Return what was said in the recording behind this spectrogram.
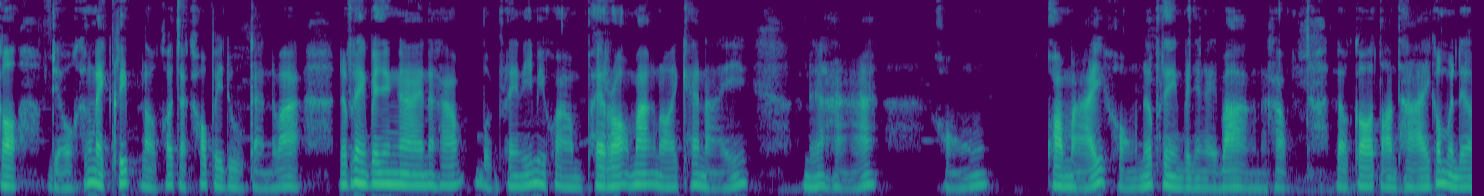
ก็เดี๋ยวข้างในคลิปเราก็จะเข้าไปดูกันว่าเนื้อเพลงเป็นยังไงนะครับ บทเพลงนี้มีความไพเราะมากน้อยแค่ไหน เนื้อหาของ ความหมายของเนื้อเพลงเป็นยังไงบ้างนะครับ แล้วก็ตอนท้ายก็เหมือนเดิม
